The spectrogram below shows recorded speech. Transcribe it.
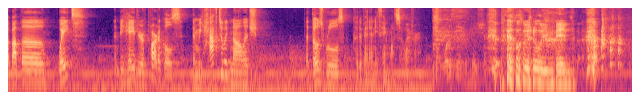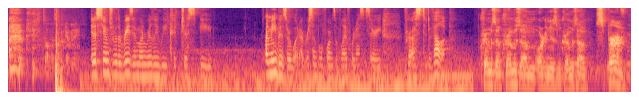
about the weight and behavior of particles, then we have to acknowledge that those rules could have been anything whatsoever. What is the implication? That literally made. It assumes we're the reason when really we could just be amoebas or whatever simple forms of life were necessary for us to develop. Chromosome, chromosome, organism, chromosome. Sperm.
